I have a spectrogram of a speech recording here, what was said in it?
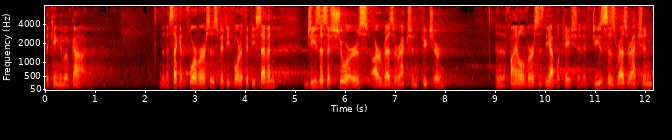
the kingdom of God. And then the second four verses, 54 to 57, Jesus assures our resurrection future. And then the final verse is the application. If Jesus' resurrection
